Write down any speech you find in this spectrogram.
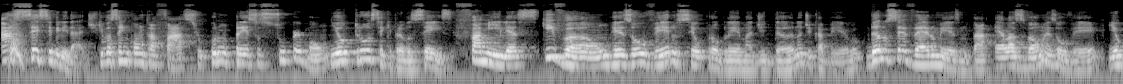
acessibilidade, que você encontra fácil por um preço super bom. E eu trouxe aqui para vocês famílias que vão resolver o seu problema de dano de cabelo, dano severo mesmo, tá? Elas vão resolver e eu eu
